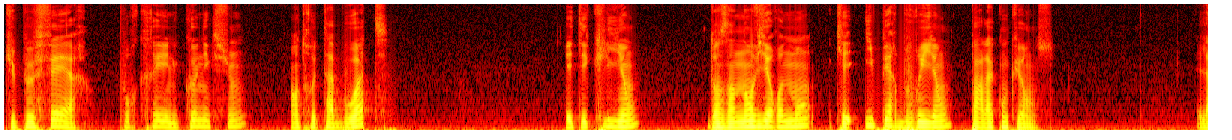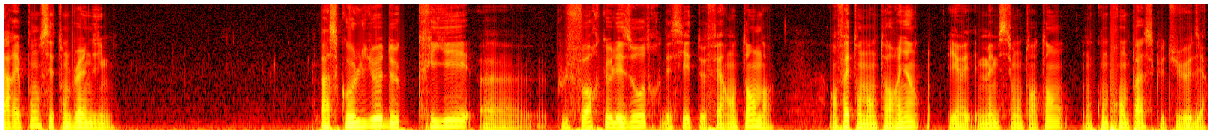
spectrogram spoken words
tu peux faire pour créer une connexion entre ta boîte et tes clients dans un environnement qui est hyper bruyant par la concurrence? Et la réponse est ton branding. Parce qu'au lieu de crier euh, plus fort que les autres, d'essayer de te faire entendre, en fait on n'entend rien. Et même si on t'entend, on ne comprend pas ce que tu veux dire.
